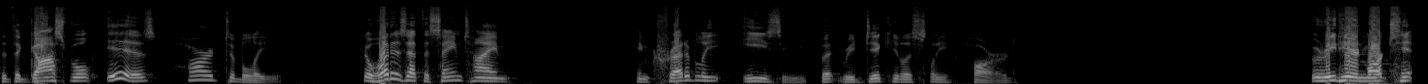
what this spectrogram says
that the gospel is hard to believe. So, what is at the same time incredibly easy but ridiculously hard? We read here in Mark 10,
